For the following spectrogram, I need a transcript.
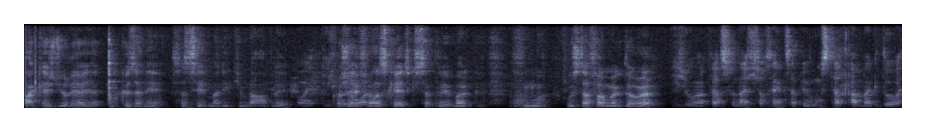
Marrakech du Rire il y a quelques années, ça c'est Malik qui me l'a rappelé, Ouais, quand j'avais fait un sketch qui s'appelait Mac- Mustapha McDowell. il jouait un personnage sur scène qui s'appelait Mustapha McDowell.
